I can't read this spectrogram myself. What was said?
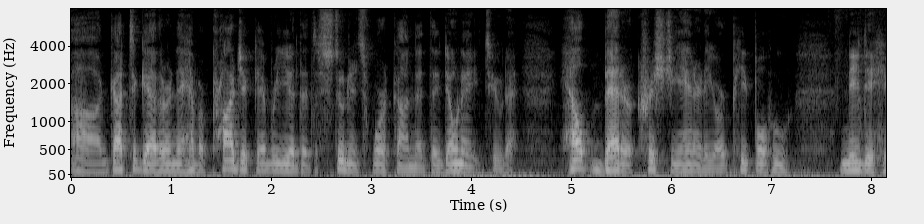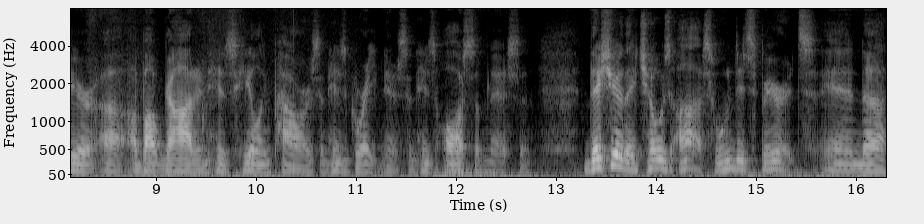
uh, got together and they have a project every year that the students work on that they donate to to help better Christianity or people who need to hear uh, about God and His healing powers and His greatness and His awesomeness. And this year they chose us, Wounded Spirits, and uh,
